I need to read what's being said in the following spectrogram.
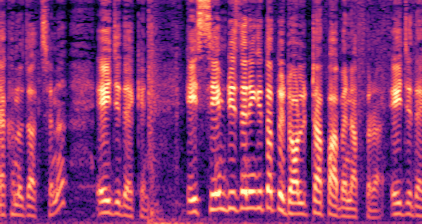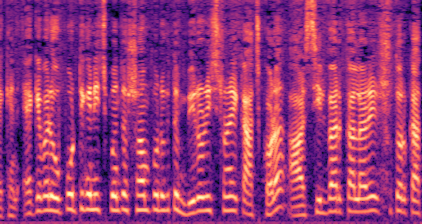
দেখানো যাচ্ছে না। এই যে দেখেন, এই সেম ডিজাইনে কিন্তু আপনি ডলেরটা পাবেন আপনারা। এই যে দেখেন, একেবারে উপর থেকে নিচ পর্যন্ত সম্পূর্ণ কিন্তু মিরর স্টোনের কাজ করা, আর সিলভার কালারের সুতোর কাজ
